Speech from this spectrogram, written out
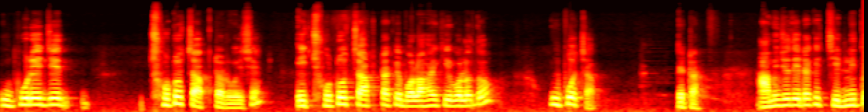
উপরে যে ছোট চাপটা রয়েছে, এই ছোট চাপটাকে বলা হয় কি বলতো? উপচাপ। এটা, আমি যদি এটাকে চিহ্নিত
